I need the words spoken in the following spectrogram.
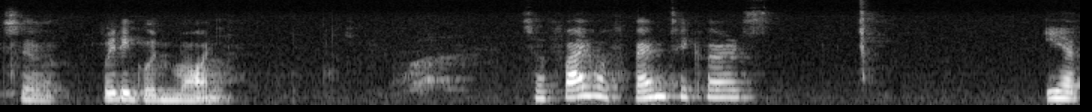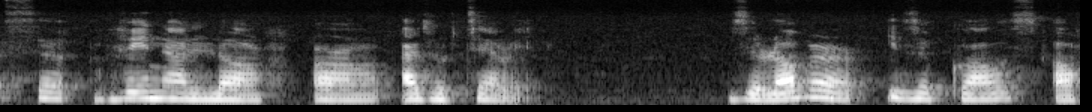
So really good money. So five of pentacles, it's a venal love or adultery. The lover is a cause of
